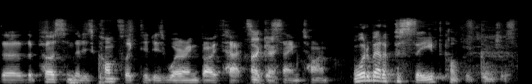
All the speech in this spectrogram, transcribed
the the person that is conflicted is wearing both hats okay. at the same time. What about a perceived conflict of interest?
